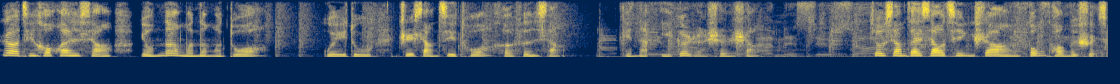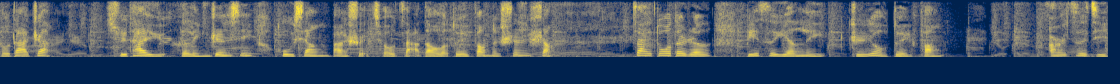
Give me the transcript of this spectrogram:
热情和幻想有那么那么多，唯独只想寄托和分享给那一个人身上。就像在校庆上疯狂的水球大战，徐太宇和林真心互相把水球砸到了对方的身上。再多的人，彼此眼里只有对方。而自己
